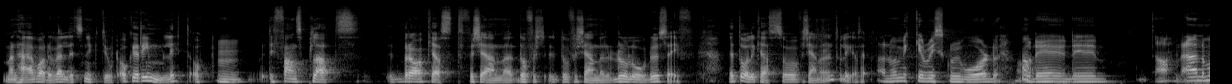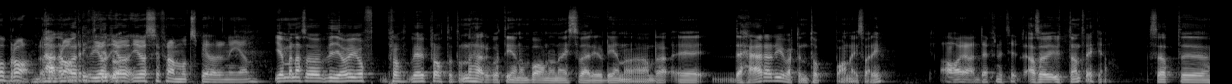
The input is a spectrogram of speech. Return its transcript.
Men här var det väldigt snyggt gjort och rimligt. Och det fanns plats. Ett bra kast förtjänar, då, för, då förtjänar då låg du safe. Ett dåligt kast så förtjänar du inte att ligga safe. Ja, det var mycket risk-reward. Och det, det, ja, nej, de var bra. De var Ja, de bra. var riktigt jag, bra. Jag, jag ser fram emot att spela den igen. Ja men alltså vi har ju ofta, vi har pratat om det här och gått igenom banorna i Sverige och det ena och det andra. Eh, det här hade ju varit en toppbana i Sverige. Ja, ja, definitivt. Alltså utan tvekan. Så att, eh,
